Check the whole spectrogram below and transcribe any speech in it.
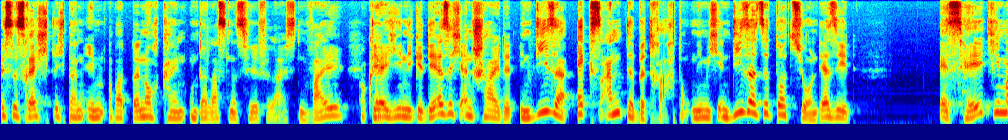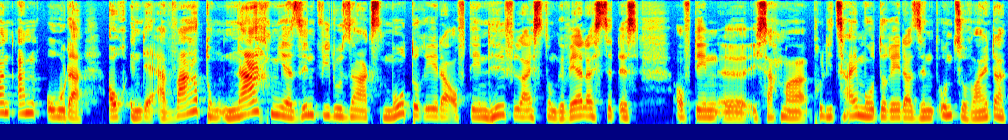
ist es rechtlich dann eben aber dennoch kein unterlassenes Hilfeleisten, weil okay. derjenige, der sich entscheidet, in dieser Ex-ante-Betrachtung, nämlich in dieser Situation, der sieht, es hält jemand an oder auch in der Erwartung, nach mir sind, wie du sagst, Motorräder, auf denen Hilfeleistung gewährleistet ist, auf denen, äh, ich sag mal, Polizeimotorräder sind und so weiter,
